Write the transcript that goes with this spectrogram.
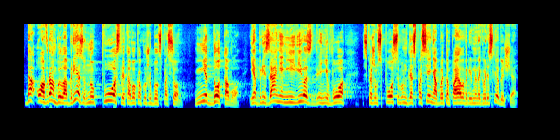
Да, Авраам был обрезан, но после того, как уже был спасен не до того. И обрезание не явилось для него, скажем, способом для спасения. Об этом Павел в Римлянах говорит следующее.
